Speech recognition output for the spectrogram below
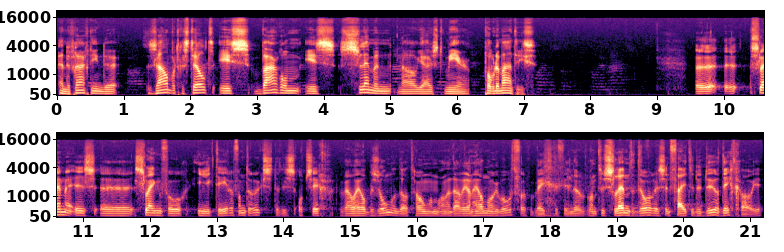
En de vraag die in de zaal wordt gesteld is: waarom is slammen nou juist meer problematisch? Eh, slammen is eh, slang voor injecteren van drugs. Dat is op zich wel heel bijzonder dat homomannen daar weer een heel mooi woord voor weten te vinden. Want to slam door is in feite de deur dichtgooien.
